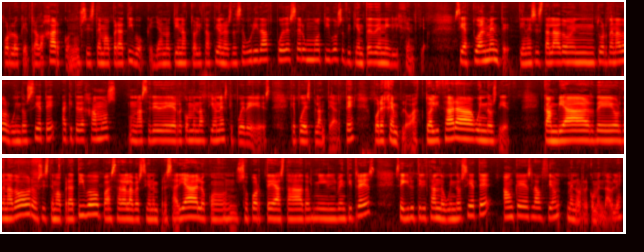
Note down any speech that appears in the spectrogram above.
por lo que trabajar con un sistema operativo que ya no tiene actualizaciones de seguridad puede ser un motivo suficiente de negligencia. Si actualmente tienes instalado en tu ordenador Windows 7, aquí te dejamos una serie de recomendaciones que puedes, que puedes plantearte. Por ejemplo, actualizar a Windows 10 cambiar de ordenador o sistema operativo, pasar a la versión empresarial o con soporte hasta 2023, seguir utilizando Windows 7, aunque es la opción menos recomendable.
